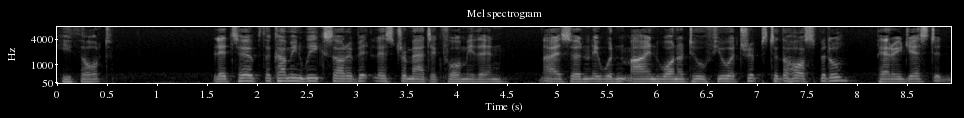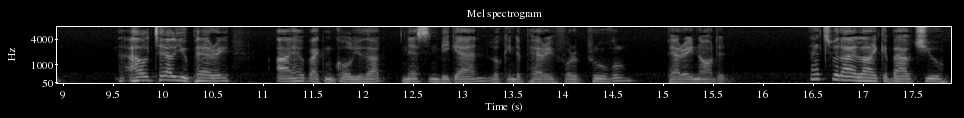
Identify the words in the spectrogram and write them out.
he thought, Let's hope the coming weeks are a bit less dramatic for me then. I certainly wouldn't mind one or two fewer trips to the hospital, Perry jested. I'll tell you, Perry. I hope I can call you that, Nesson began, looking to Perry for approval. Perry nodded. That's what I like about you,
